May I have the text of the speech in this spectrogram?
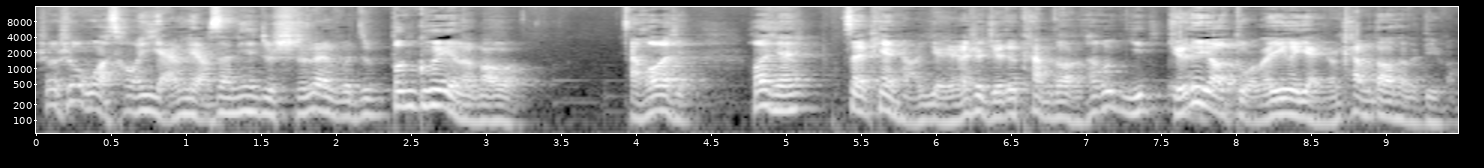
说说我操，我演了两三天就实在我就崩溃了，把我。哎，侯孝贤，侯孝贤在片场演员是绝对看不到的，他会一绝对要躲到一个演员看不到他的地方。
